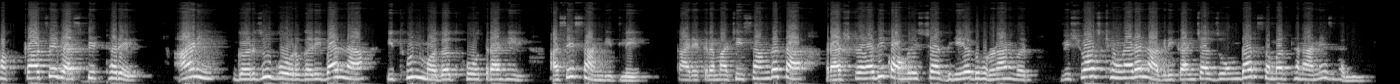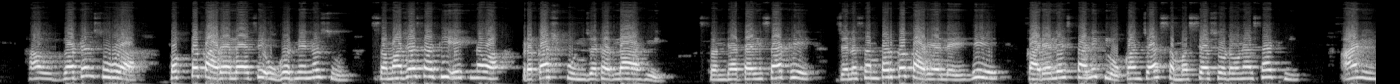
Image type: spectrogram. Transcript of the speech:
हक्काचे व्यासपीठ ठरेल आणि गरजू गोरगरिबांना इथून मदत होत राहील असे सांगितले. कार्यक्रमाची सांगता राष्ट्रवादी काँग्रेसच्या ध्येय धोरणांवर विश्वास ठेवणाऱ्या नागरिकांच्या जोमदार समर्थनाने झाली. हा उद्घाटन सोहळा फक्त कार्यालयाचे उघडणे नसून समाजासाठी एक नवा प्रकाश पुंज ठरला आहे. संध्याताई साठे जनसंपर्क कार्यालय हे कार्यालय स्थानिक लोकांच्या समस्या सोडवण्यासाठी आणि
